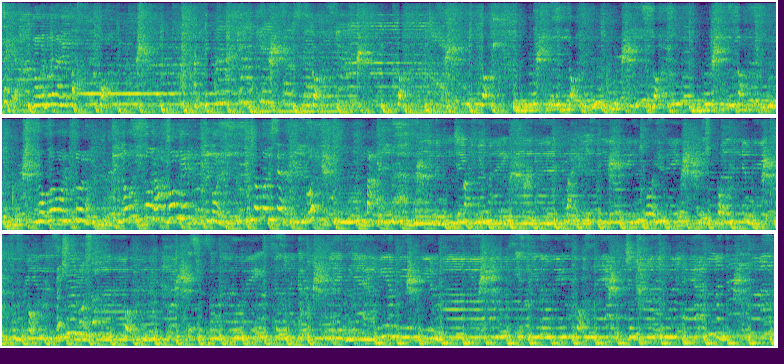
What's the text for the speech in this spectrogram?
Take it. Now we're going a little fast. Four. Go. Go. Go. Go. Go. Go. Now go on the floor now. Go on the floor now. From here, we're going. Push up on the center. Go. Back. Back. Back. Go. Go.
